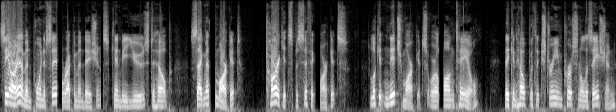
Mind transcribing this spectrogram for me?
CRM and point of sale recommendations can be used to help segment the market, target specific markets, look at niche markets or a long tail. They can help with extreme personalization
